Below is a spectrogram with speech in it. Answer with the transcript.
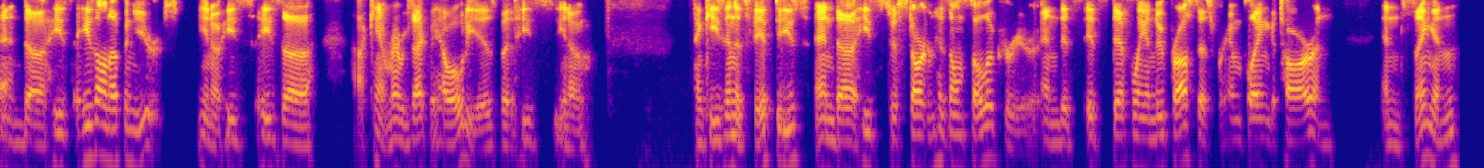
and uh, he's he's on up in years. You know, he's he's uh I can't remember exactly how old he is, but he's you know think he's in his 50s and uh, he's just starting his own solo career and it's it's definitely a new process for him playing guitar and and singing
